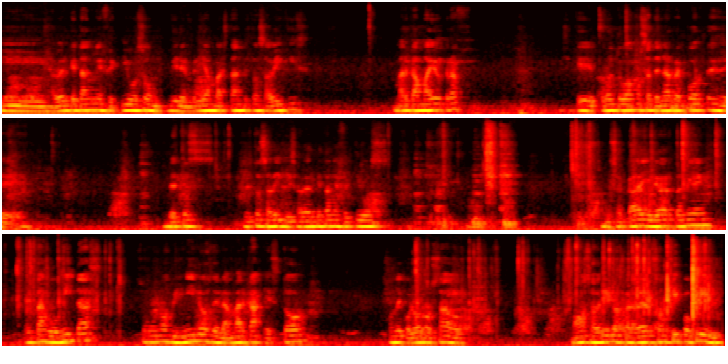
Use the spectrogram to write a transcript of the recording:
y a ver qué tan efectivos son. Miren, brillan bastante estos abikis. Marca Mayorcraft. Así que pronto vamos a tener reportes de, de estos de estos abikis, a ver qué tan efectivos. Vamos acá a llegar también estas gomitas son unos vinilos de la marca Store. Son de color rosado. Vamos a abrirlos para ver, son tipo krill.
